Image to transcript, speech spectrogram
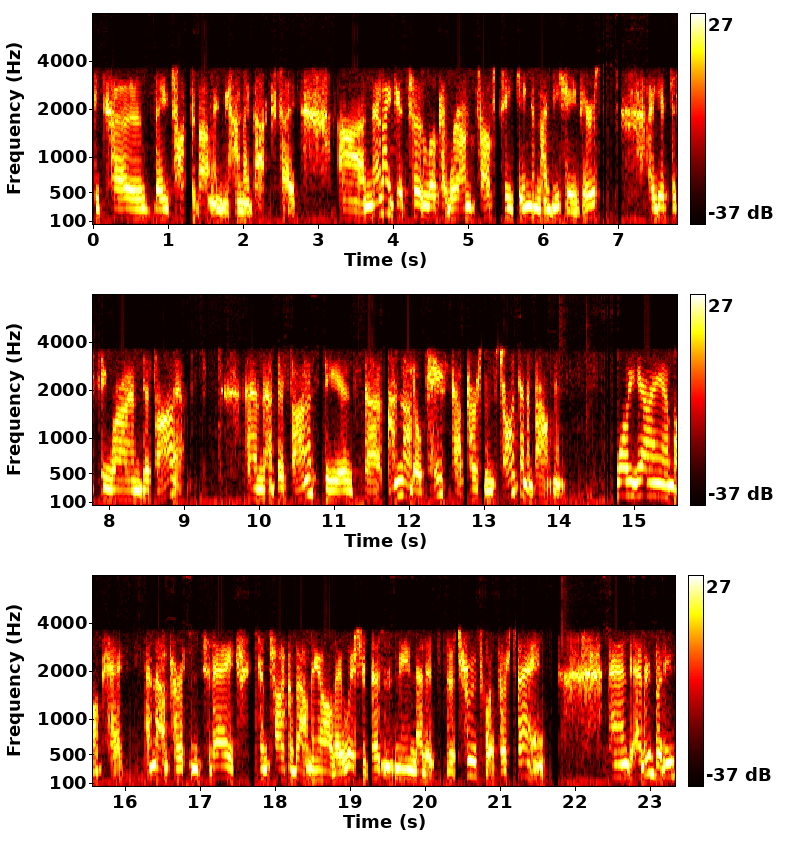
because they talked about me behind my backside, uh, and then I get to look at where I'm self seeking in my behaviors. I get to see where I'm dishonest. And that dishonesty is that I'm not okay if that person's talking about me. Well, yeah, I am okay. And that person today can talk about me all they wish. It doesn't mean that it's the truth what they're saying. And everybody's,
